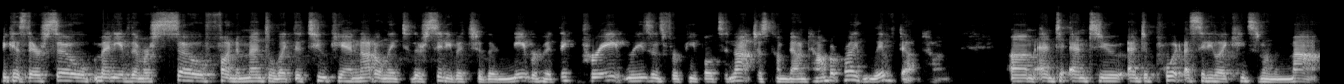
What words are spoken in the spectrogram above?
because they're so many of them are so fundamental like the toucan not only to their city but to their neighborhood they create reasons for people to not just come downtown but probably live downtown um, and to and to and to put a city like Kingston on the map.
